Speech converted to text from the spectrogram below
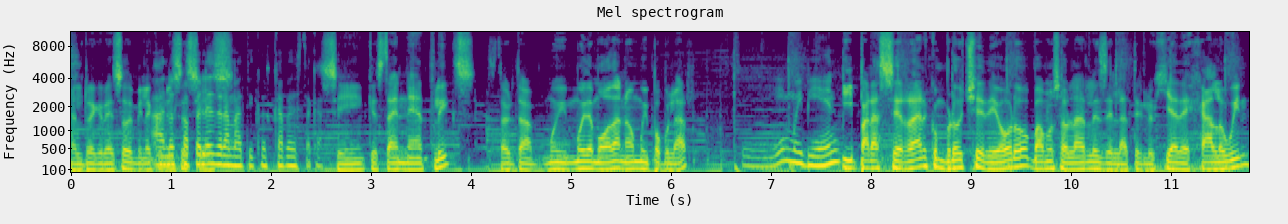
el regreso de Mila a los Kunis, papeles es. dramáticos, cabe destacar. Sí, que está en Netflix. Está ahorita muy, muy de moda, ¿no? Muy popular. Sí, muy bien. Y para cerrar con broche de oro, vamos a hablarles de la trilogía de Halloween.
